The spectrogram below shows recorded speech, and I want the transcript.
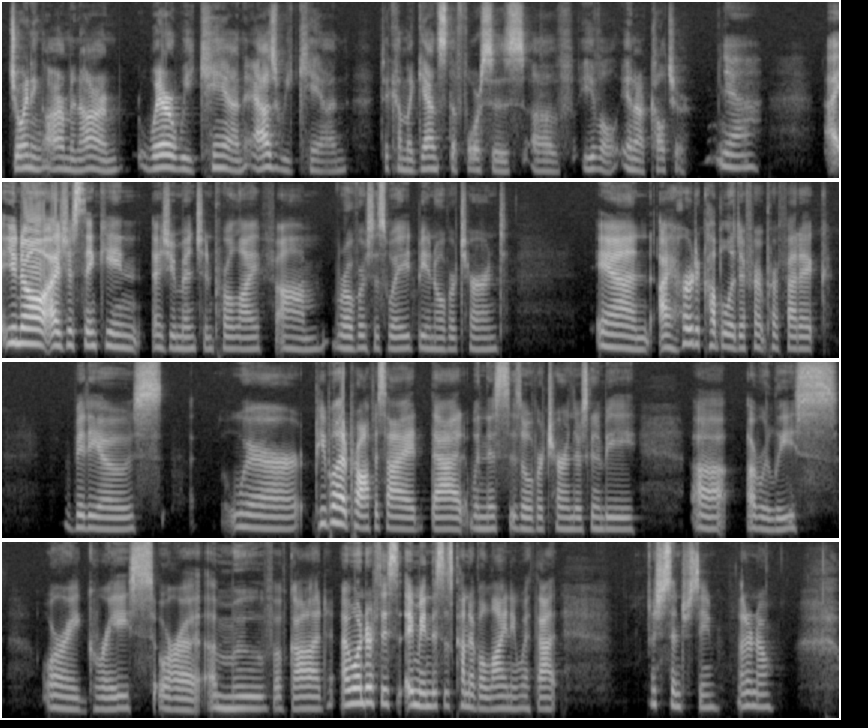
joining arm in arm where we can, as we can, to come against the forces of evil in our culture. Yeah. You know, I was just thinking, as you mentioned, pro life, um, Roe versus Wade being overturned. And I heard a couple of different prophetic videos where people had prophesied that when this is overturned, there's going to be uh, a release or a grace or a, a move of God. I wonder if this, I mean, this is kind of aligning with that. It's just interesting. I don't know.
